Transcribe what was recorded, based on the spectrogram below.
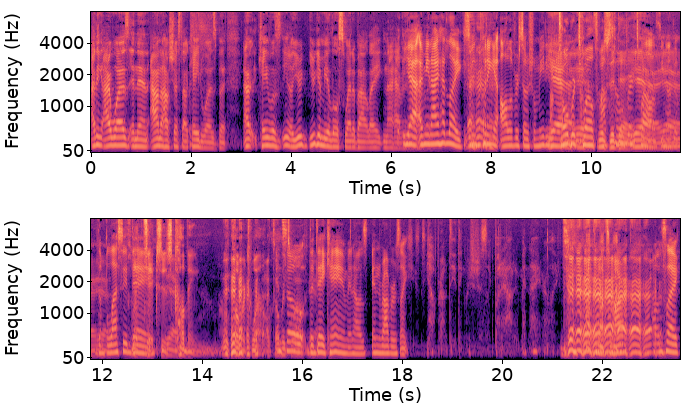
I think I was and then I don't know how stressed out Cade was but I, Cade was you know you're you're giving me a little sweat about like not having Yeah, I mean, I had like been putting it all over social media. Yeah, October yeah. twelfth was October the day. 12th, you know, Yeah, the, the yeah. blessed day. Six is Yeah. coming. October twelfth. October and so 12th, the yeah. day came, and I was, and Robert was like, "Yo, bro, do you think we should just like put it out at midnight or like not tomorrow?" I was like,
